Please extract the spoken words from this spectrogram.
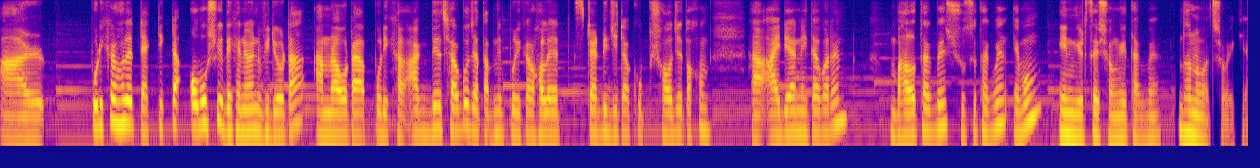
আর পরীক্ষার হলে ট্যাকটিকটা অবশ্যই দেখে নেবেন ভিডিওটা। আমরা ওটা পরীক্ষার আগ দিয়ে ছাড়বো যাতে আপনি পরীক্ষার হলে স্ট্র্যাটেজিটা খুব সহজে তখন আইডিয়া নিতে পারেন। ভালো থাকবেন, সুস্থ থাকবেন এবং ইনগিটসের সঙ্গেই থাকবেন। ধন্যবাদ সবাইকে।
